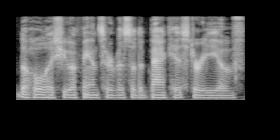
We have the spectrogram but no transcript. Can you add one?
the whole issue of fan service of the back history of,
